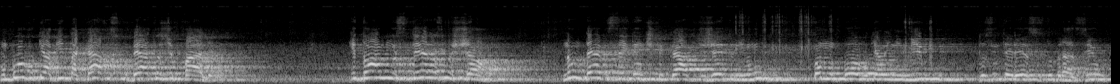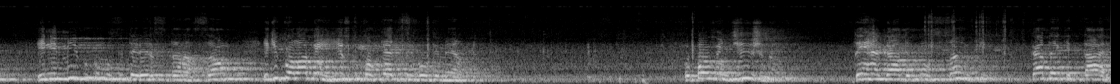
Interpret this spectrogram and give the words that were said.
Um povo que habita casas cobertas de palha, que dorme em esteiras no chão, não deve ser identificado de jeito nenhum como um povo que é o inimigo dos interesses do Brasil, inimigo como os interesses da nação e que coloca em risco qualquer desenvolvimento. O povo indígena tem regado com sangue cada hectare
